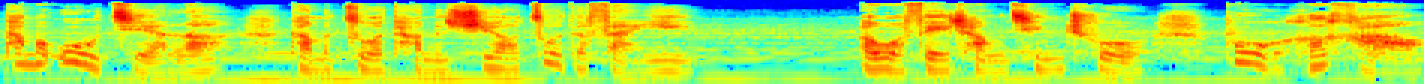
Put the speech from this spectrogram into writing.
他们误解了，他们做他们需要做的反应。而我非常清楚，不和好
